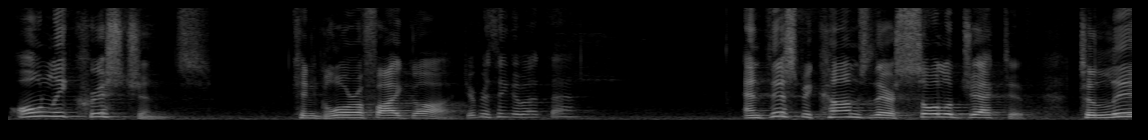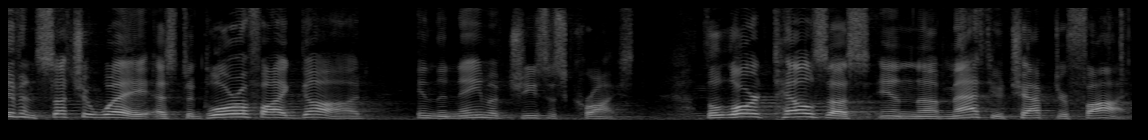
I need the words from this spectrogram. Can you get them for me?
Only Christians can glorify God. Do you ever think about that? And this becomes their sole objective, to live in such a way as to glorify God in the name of Jesus Christ. The Lord tells us in uh, Matthew chapter 5,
